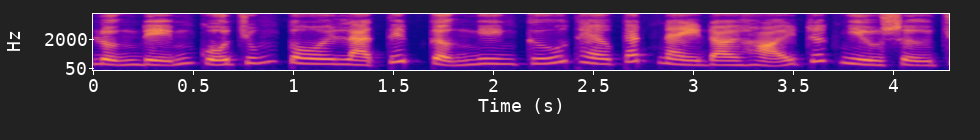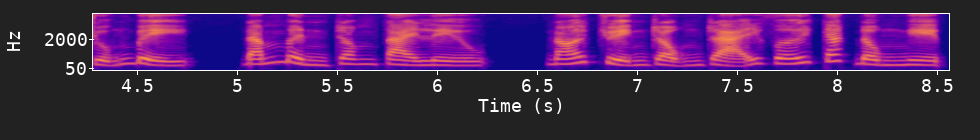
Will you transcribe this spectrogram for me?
Luận điểm của chúng tôi là tiếp cận nghiên cứu theo cách này đòi hỏi rất nhiều sự chuẩn bị, đắm mình trong tài liệu, nói chuyện rộng rãi với các đồng nghiệp,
